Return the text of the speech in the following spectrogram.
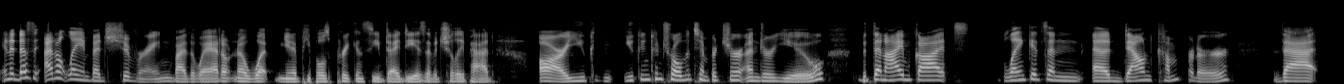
and it doesn't i don't lay in bed shivering by the way i don't know what you know people's preconceived ideas of a chili pad are you can you can control the temperature under you but then i've got blankets and a down comforter that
